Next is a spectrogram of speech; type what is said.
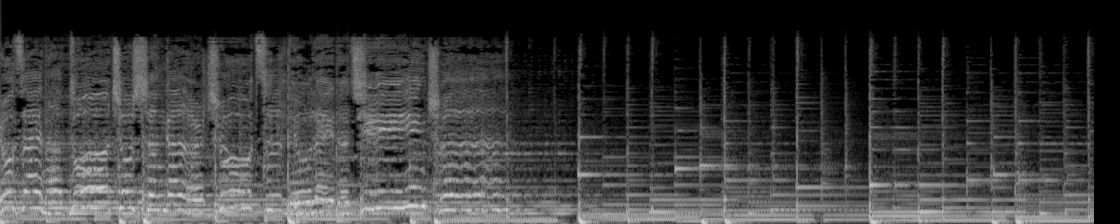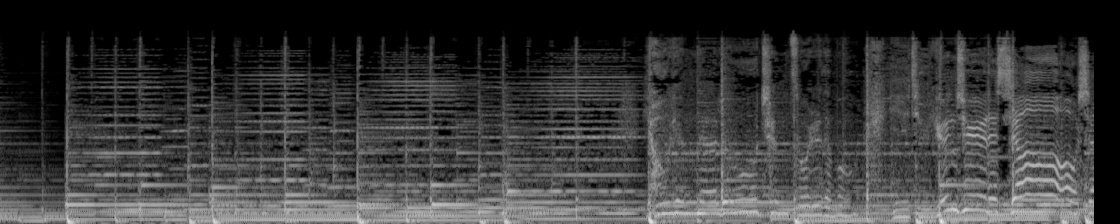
就在那多愁善感而初次流泪的青春。遥远的路程，昨日的梦，以及远去的笑声。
